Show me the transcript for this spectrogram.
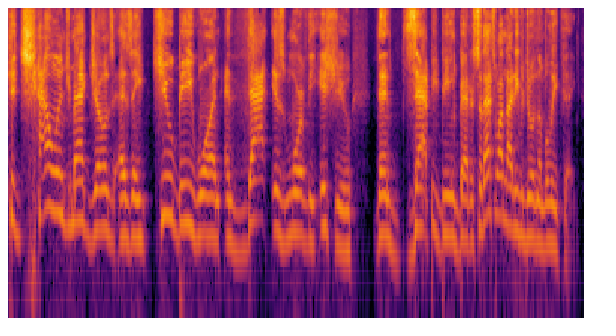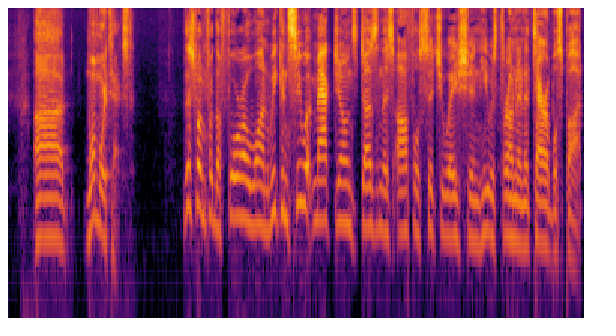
could challenge Mac Jones as a QB1, and that is more of the issue than Zappe being better. So that's why I'm not even doing the Malik thing. Uh, one more text. This one from the 401. We can see what Mac Jones does in this awful situation. He was thrown in a terrible spot.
